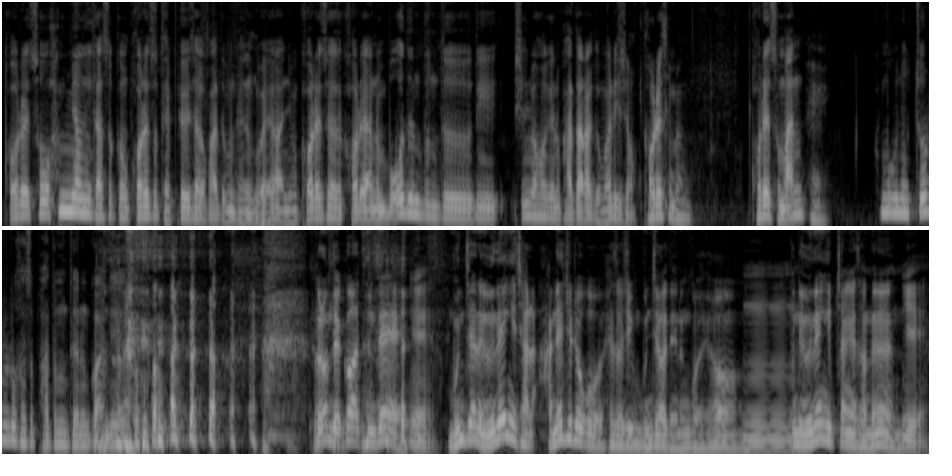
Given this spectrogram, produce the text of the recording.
거래소 한 명이 가서 그럼 거래소 대표이사가 받으면 되는 거예요? 아니면 거래소에서 거래하는 모든 분들이 실명 확인을 받아라 그 말이죠? 거래소명. 거래소만? 예. 그럼 뭐 그냥 쪼르르 가서 받으면 되는 거 아니에요? 그럼 될 것 같은데 예. 문제는 은행이 잘 안 해주려고 해서 지금 문제가 되는 거예요. 음. 근데 은행 입장에서는 예.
